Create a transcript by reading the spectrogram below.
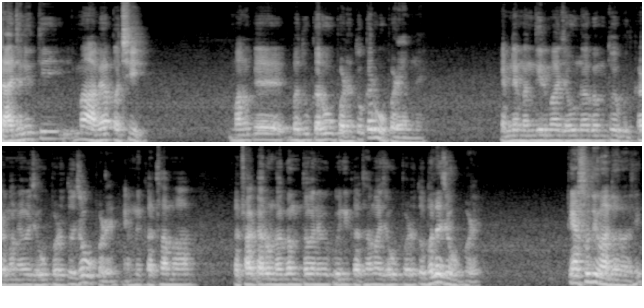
રાજનીતિમાં આવ્યા પછી માનો કે બધું કરવું પડે તો કરવું પડે એમને. એમને મંદિરમાં જવું ન ગમતું હોય, ભૂતકાળમાં હવે જવું પડે તો જવું પડે. એમને કથામાં, કથાકારો ન ગમતા હોય ને કોઈની કથામાં જવું પડે તો ભલે જવું પડે. ત્યાં સુધી વાંધો નથી.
